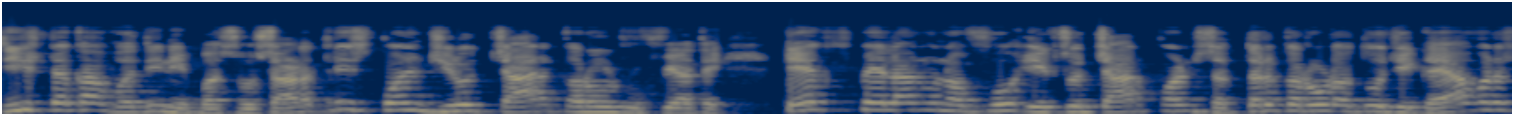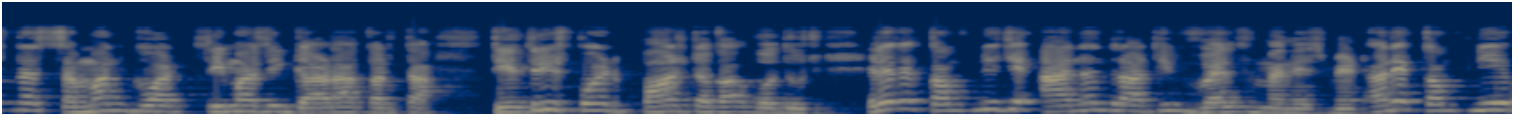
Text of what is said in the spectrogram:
ત્રીસ ટકા વધીને બસો સાડત્રીસ પોઈન્ટ જીરો ચાર કરોડ રૂપિયા થઈ. ટેક્સ પહેલાનો નફો એકસો ચાર પોઈન્ટ સત્તર કરોડ હતો, જે ગયા વર્ષના સમાન ત્રિમાસિક ગાળા કરતા તેત્રીસ પોઈન્ટ પાંચ ટકા વધુ છે. એટલે કે કંપની જે આનંદ રાઠી વેલ્થ મેનેજમેન્ટ અને કંપનીએ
